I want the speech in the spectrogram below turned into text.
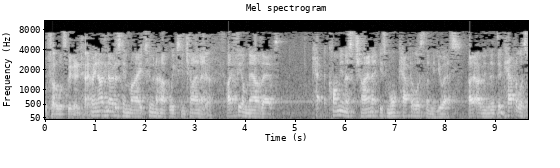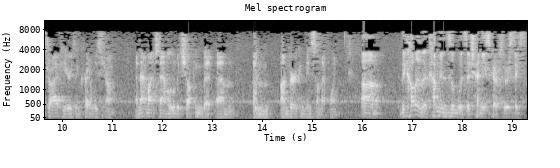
We felt it was bigger in China. I mean, I've noticed in my two and a half weeks in China, Yeah. I feel now that ca- communist China is more capitalist than the US. I, I mean, the, the capitalist drive here is incredibly strong. And that might sound a little bit shocking, but um, I'm, I'm very convinced on that point. um, they call it the communism with the Chinese characteristics.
